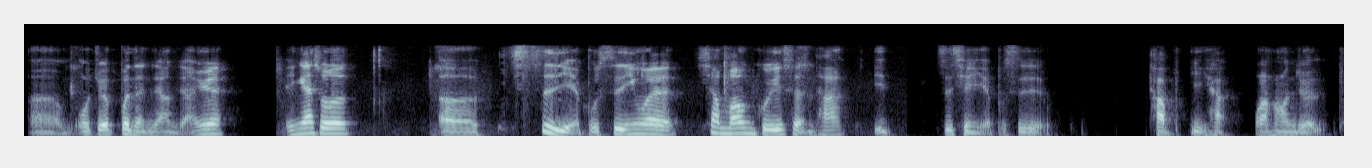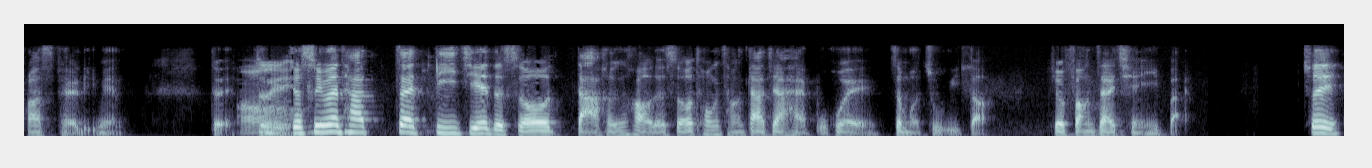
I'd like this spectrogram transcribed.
呃，我觉得不能这样讲，因为应该说，呃，是也不是，因为像 Mon Grayson 他一之前也不是 top 一 one hundred prospect 里面，对对，就是因为他在低阶的时候打很好的时候，通常大家还不会这么注意到，就放在前一百。所以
